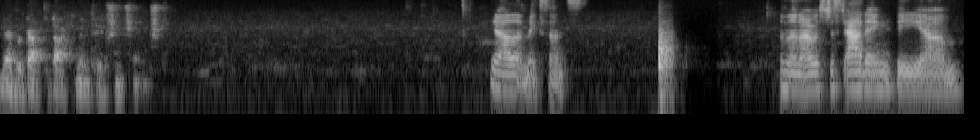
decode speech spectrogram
never got the documentation changed. Yeah, that makes sense. And then I was just adding the, um,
